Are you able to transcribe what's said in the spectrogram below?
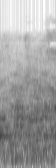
opportunity.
